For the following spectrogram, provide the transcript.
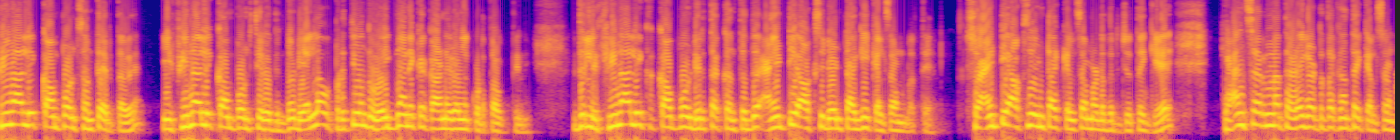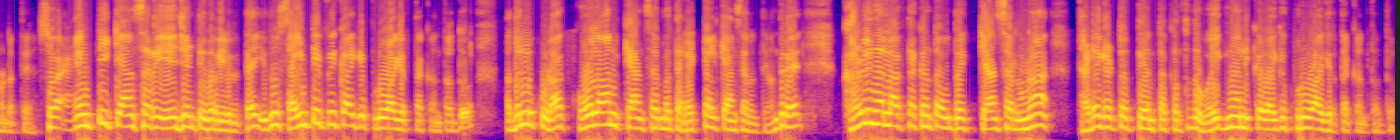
ಫಿನಾಲಿಕ್ ಕಾಂಪೌಂಡ್ಸ್ ಅಂತ ಇರ್ತವೆ. ಈ ಫಿನಾಲಿಕ್ ಕಾಂಪೌಂಡ್ಸ್ ಇರೋದ್ರಿಂದ ನೋಡಿ, ಎಲ್ಲ ಪ್ರತಿಯೊಂದು ವೈಜ್ಞಾನಿಕ ಕಾರಣಗಳನ್ನ ಕೊಡ್ತಾ ಹೋಗ್ತೀನಿ. ಇದರಲ್ಲಿ ಫಿನಾಲಿಕ್ ಕಾಂಪೌಂಡ್ ಇರ್ತಕ್ಕಂಥದ್ದು ಆಂಟಿ ಆಕ್ಸಿಡೆಂಟ್ ಆಗಿ ಕೆಲಸ ಮಾಡುತ್ತೆ. ಸೊ ಆಂಟಿ ಆಕ್ಸಿಡೆಂಟ್ ಆಗಿ ಕೆಲಸ ಮಾಡೋದ್ರ ಜೊತೆಗೆ ಕ್ಯಾನ್ಸರ್ನ ತಡೆಗಟ್ಟತಕ್ಕಂಥ ಕೆಲಸ ಮಾಡುತ್ತೆ. ಸೊ ಆಂಟಿ ಕ್ಯಾನ್ಸರ್ ಏಜೆಂಟ್ ಇದರಲ್ಲಿರುತ್ತೆ ಇದು ಸೈಂಟಿಫಿಕ್ ಆಗಿ ಪ್ರೂವ್ ಆಗಿರ್ತಕ್ಕಂಥದ್ದು. ಅದರಲ್ಲೂ ಕೂಡ ಕೋಲಾನ್ ಕ್ಯಾನ್ಸರ್ ಮತ್ತೆ ರೆಕ್ಟಲ್ ಕ್ಯಾನ್ಸರ್ ಅಂತ ಅಂದ್ರೆ ಕರುಳಿನಲ್ಲಿ ಆಗ್ತಕ್ಕಂಥ ಒಂದು ಕ್ಯಾನ್ಸರ್ನ ತಡೆಗಟ್ಟುತ್ತೆ ಅಂತಕ್ಕಂಥದ್ದು ವೈಜ್ಞಾನಿಕವಾಗಿ ಪ್ರೂವ್ ಆಗಿರ್ತಕ್ಕಂಥದ್ದು.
